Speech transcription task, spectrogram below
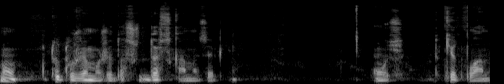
Ну, тут уже може дошками заб'ю. Ось, такі от плани.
